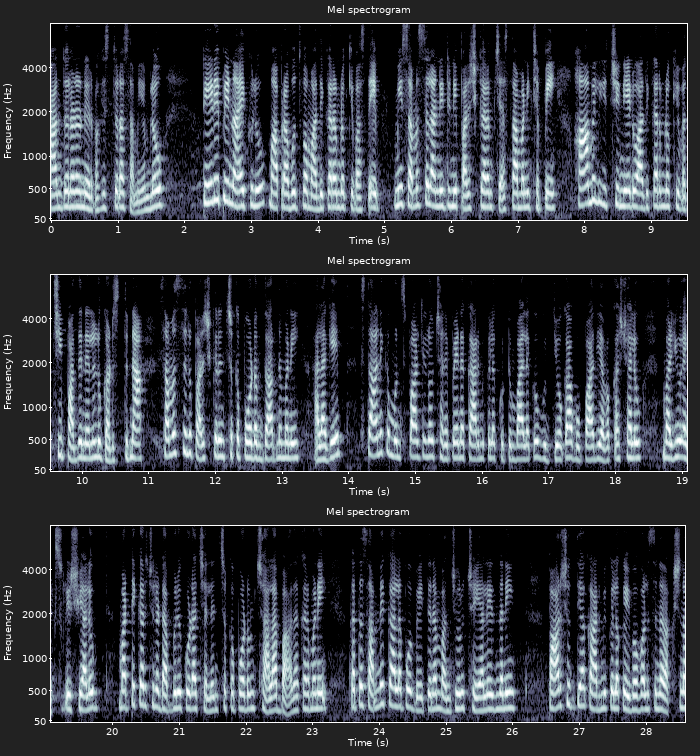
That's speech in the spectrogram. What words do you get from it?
ఆందోళన నిర్వహిస్తున్న సమయంలో టీడీపీ నాయకులు మా ప్రభుత్వం అధికారంలోకి వస్తే మీ సమస్యలన్నింటినీ పరిష్కారం చేస్తామని చెప్పి హామీలు ఇచ్చి నేడు అధికారంలోకి వచ్చి పది నెలలు గడుస్తున్నా సమస్యలు పరిష్కరించకపోవడం దారుణమని అలాగే స్థానిక మున్సిపాలిటీలో చనిపోయిన కార్మికుల కుటుంబాలకు ఉద్యోగ ఉపాధి అవకాశాలు మరియు ఎక్స్గ్రేషియాలు మట్టి ఖర్చుల డబ్బులు కూడా చెల్లించకపోవడం చాలా బాధాకరమని గత సమ్మెకాలపు వేతనం మంజూరు చేయలేదని పారిశుద్ధ్య కార్మికులకు ఇవ్వవలసిన రక్షణ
